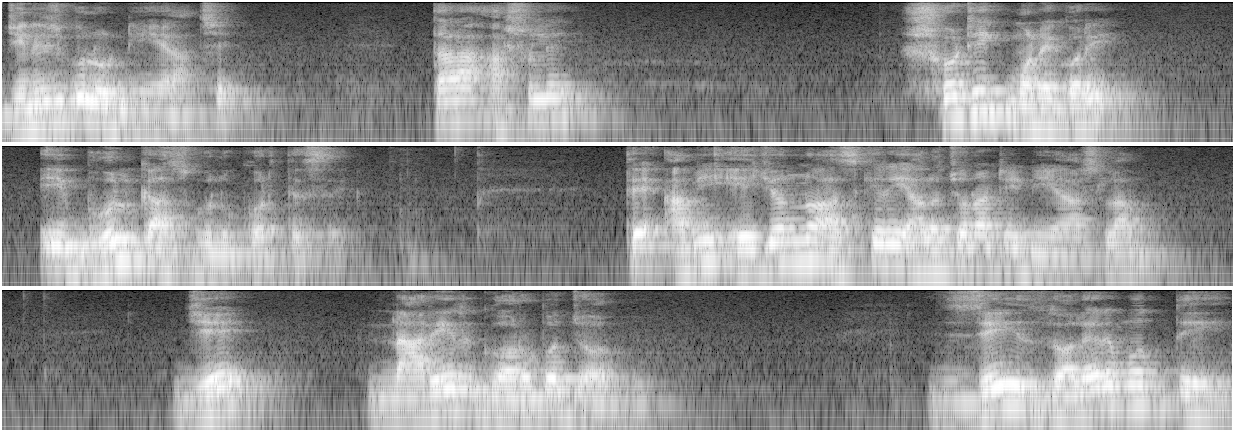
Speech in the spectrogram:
জিনিসগুলো নিয়ে আছে, তারা আসলে সঠিক মনে করে এই ভুল কাজগুলো করতেছে। তে আমি এই জন্য আজকের এই আলোচনাটি নিয়ে আসলাম যে নারীর গর্ভ জল যেই জলের মধ্যে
